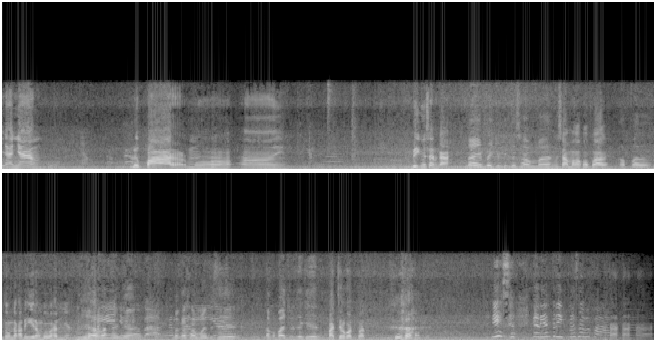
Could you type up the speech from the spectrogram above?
nyanyang. Lepar. Mo, ay. Bingusan kah? Nah, baju kita sama Sama kah kopal? kapal. Untung tak ada hirang bawahannya. Ya Iya, makanya. Maka sama itu sih. Aku baca aja Pacul kot. Ih, kalian triple sama Pak.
